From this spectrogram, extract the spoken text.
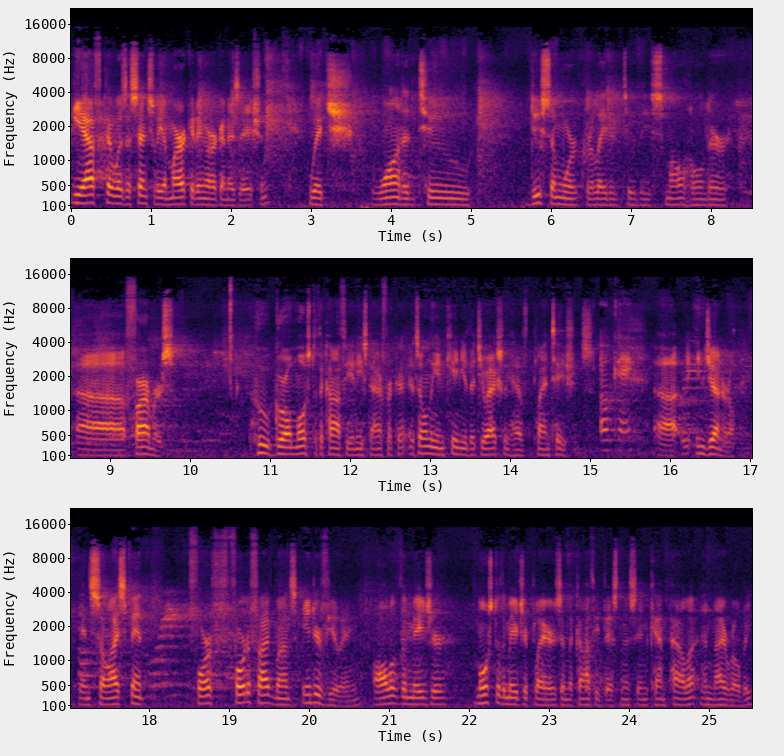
EAFCA was essentially a marketing organization which wanted to do some work related to the smallholder uh, farmers who grow most of the coffee in East Africa. It's only in Kenya that you actually have plantations Okay. uh, in general. And so I spent four, four to five months interviewing all of the major, most of the major players in the coffee business in Kampala and Nairobi,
